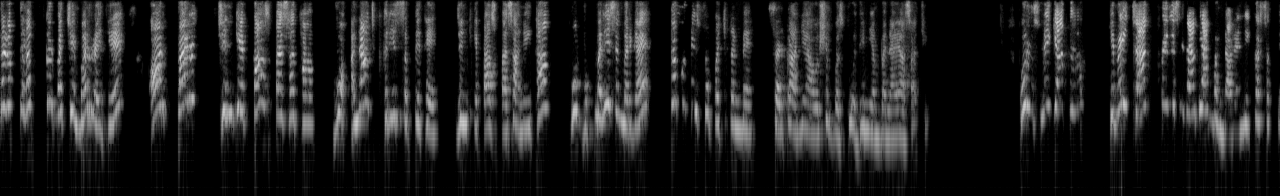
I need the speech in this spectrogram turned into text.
तड़प तड़प कर बच्चे मर रहे थे, और पर जिनके पास पैसा था, वो अनाज खरीद सकते थे, जिनके पास पैसा नहीं था वो भुखमरी से मर गए, तब उन्नीस सौ पचपन में सरकार ने आवश्यक वस्तु अधिनियम बनाया साथी और उसमें क्या कहा कि भाई, चार महीने से जाके आप भंडारण नहीं कर सकते।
